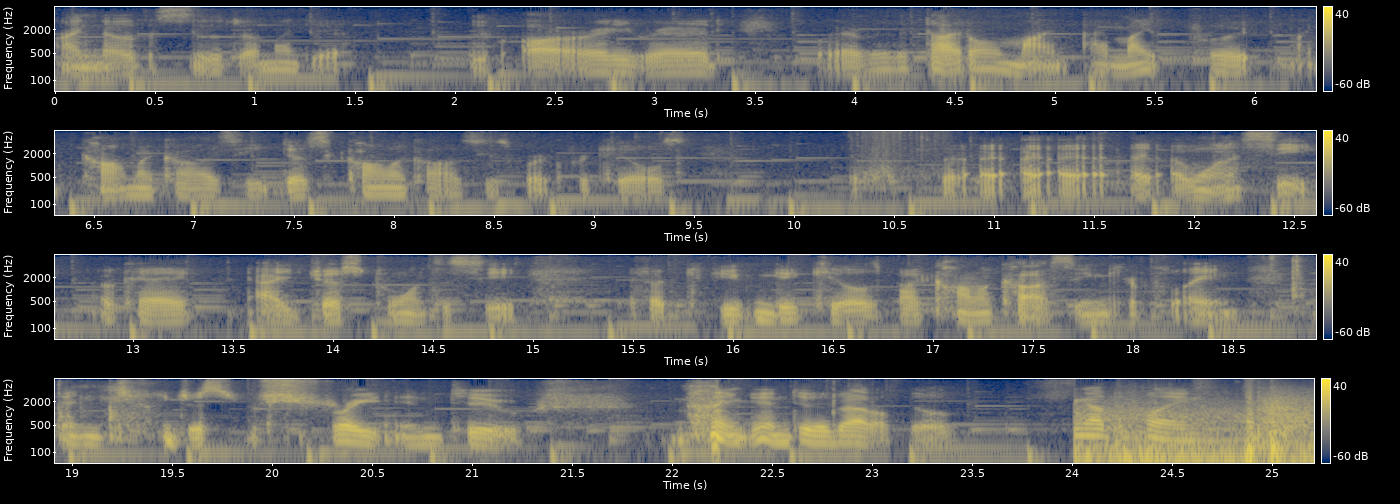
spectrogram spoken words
I know this is a dumb idea. We've already read whatever the title might I might put like kamikaze does kamikaze's work for kills. But I I, I, I, I wanna see, okay? I just want to see if, if you can get kills by kamikazing your plane and just straight into like, into the battlefield. Bring out the plane.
